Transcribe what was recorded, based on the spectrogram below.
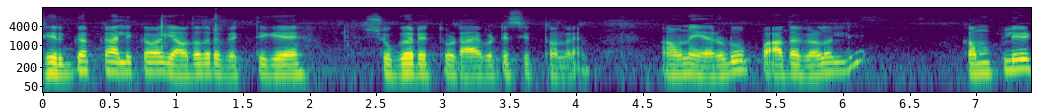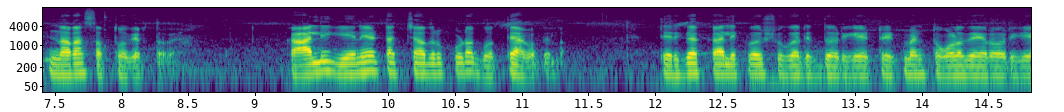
ದೀರ್ಘಕಾಲಿಕವಾಗಿ ಯಾವುದಾದ್ರೂ ವ್ಯಕ್ತಿಗೆ ಶುಗರ್ ಇತ್ತು, ಡಯಾಬಿಟಿಸ್ ಇತ್ತು ಅಂದರೆ ಅವನ ಎರಡೂ ಪಾದಗಳಲ್ಲಿ ಕಂಪ್ಲೀಟ್ ನರ ಸತ್ತೋಗಿರ್ತವೆ. ಕಾಲಿಗೆ ಏನೇ ಟಚ್ ಆದರೂ ಕೂಡ ಗೊತ್ತೇ ಆಗೋದಿಲ್ಲ. ದೀರ್ಘಕಾಲಿಕವಾಗಿ ಶುಗರ್ ಇದ್ದವರಿಗೆ ಟ್ರೀಟ್ಮೆಂಟ್ ತೊಗೊಳ್ಳದೇ ಇರೋರಿಗೆ,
